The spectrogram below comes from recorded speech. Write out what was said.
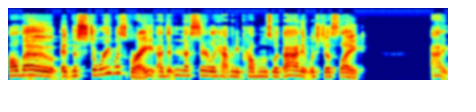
Although it, the story was great, I didn't necessarily have any problems with that. It was just like, I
